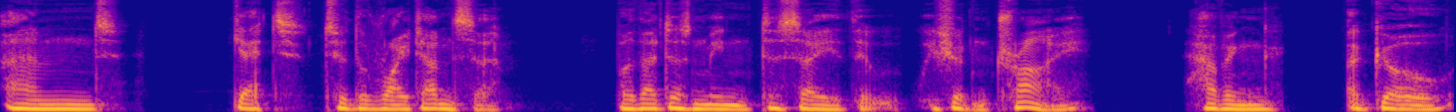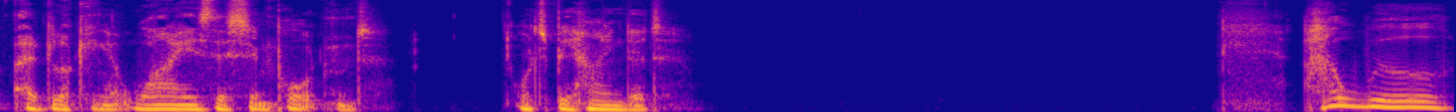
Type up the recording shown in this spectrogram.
and get to the right answer. But that doesn't mean to say that we shouldn't try having a go at looking at why is this important? What's behind it? How will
